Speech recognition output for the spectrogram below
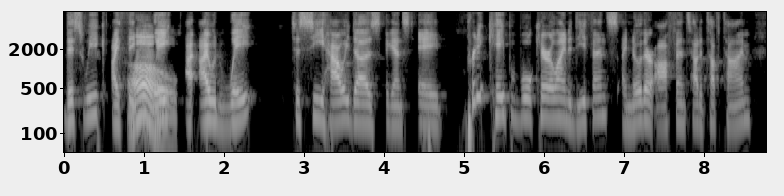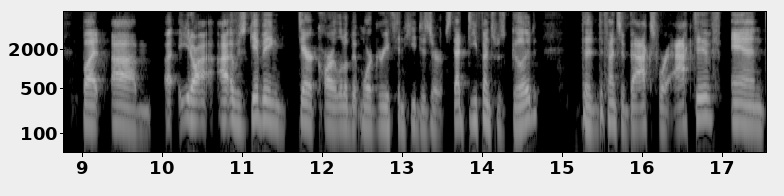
this week. I think Oh. wait, I, I would wait to see how he does against a pretty capable Carolina defense. I know their offense had a tough time, but um, uh, you know, I, I, was giving Derek Carr a little bit more grief than he deserves. That defense was good. The defensive backs were active, and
